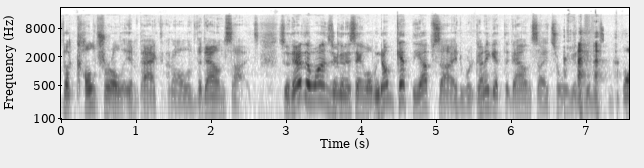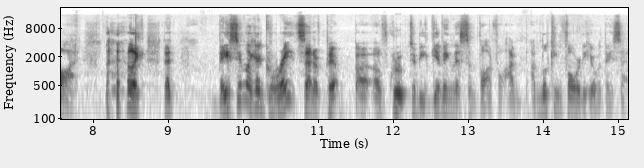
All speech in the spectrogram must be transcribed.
the cultural impact and all of the downsides. So they're the ones who are going to say, well, we don't get the upside, we're going to get the downside, so we're going to give it some thought. like that. They seem like a great set of uh, of group to be giving this some thoughtful. I'm I'm looking forward to hear what they say.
